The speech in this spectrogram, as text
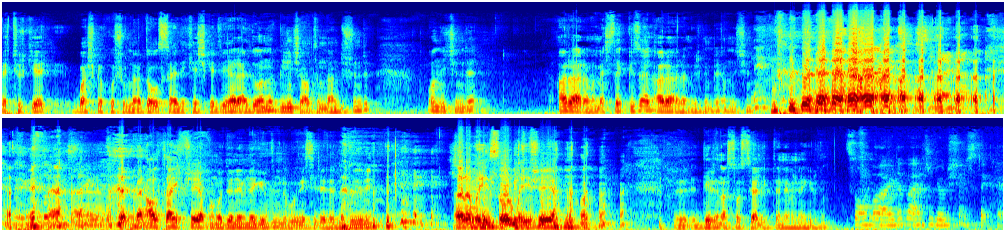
ve Türkiye başka koşullarda olsaydı keşke diye herhalde onu bilinç altından düşündük. Onun için de Ara arama. Meslek güzel, ara ara Mirgün Bey onun için. ben 6 ay hiçbir şey yapmama dönemine girdim de bu vesileyle de duyurayım. Aramayın, sormayın. Hiçbir şey yapmama. Derin asosyallik dönemine girdim. Sonbaharda belki görüşürüz tekrar.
